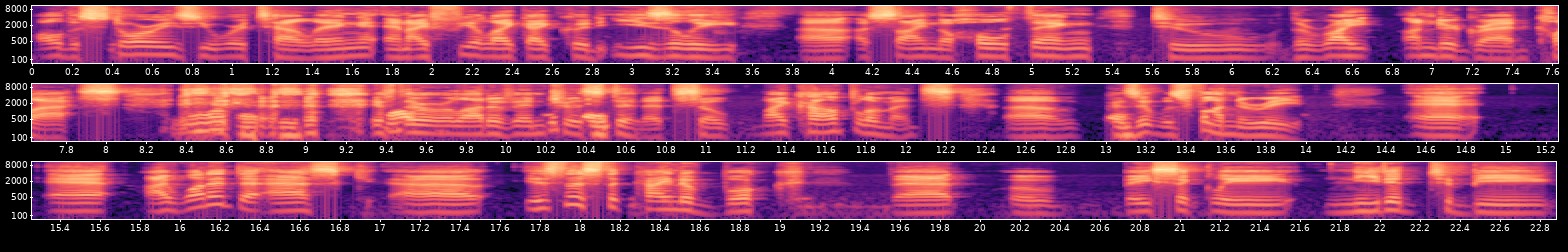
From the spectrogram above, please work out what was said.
all the stories you were telling, and I feel like I could easily uh, assign the whole thing to the right undergrad class if there were a lot of interest in it. So my compliments because uh, it was fun to read. Uh, I wanted to ask: uh, Is this the kind of book that uh, basically needed to be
